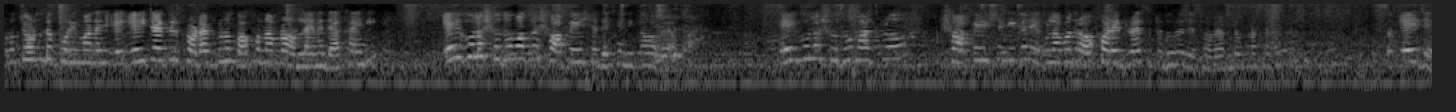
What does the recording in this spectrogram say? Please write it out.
প্রচণ্ড পরিমাণে এই- টাইপের প্রোডাক্টগুলো কখনো আমরা অনলাইনে দেখাইনি। এইগুলো শুধুমাত্র শপে এসে দেখে নিতে হবে আপনার এইগুলো শুধুমাত্র শপে এসে নিবেন, এগুলো আমাদের অফারের ড্রেস একটু দূরে যেতে হবে, আমি কাছে এই যে,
